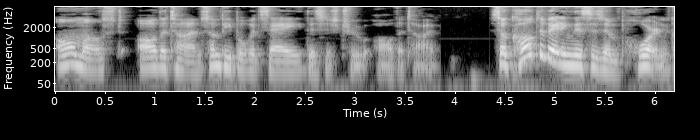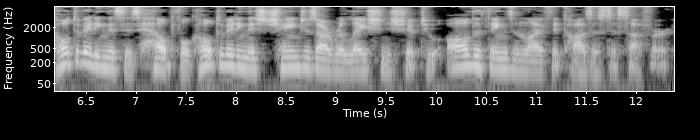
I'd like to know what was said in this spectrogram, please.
almost all the time. Some people would say this is true all the time. So, cultivating this is important. Cultivating this is helpful. Cultivating this changes our relationship to all the things in life that cause us to suffer.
